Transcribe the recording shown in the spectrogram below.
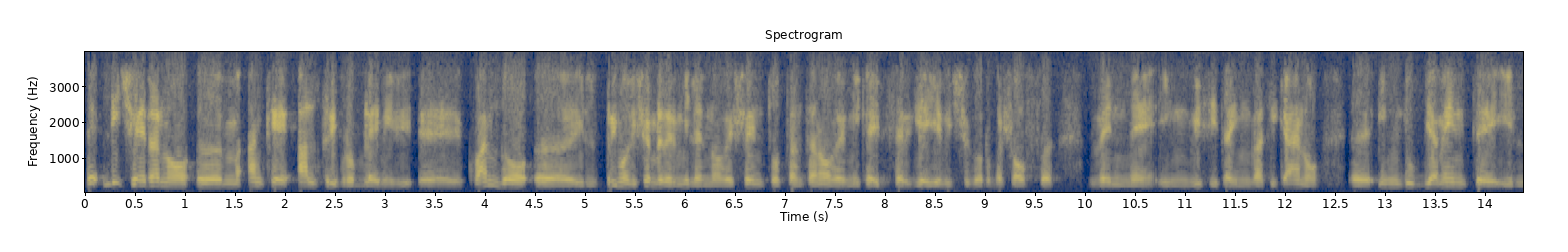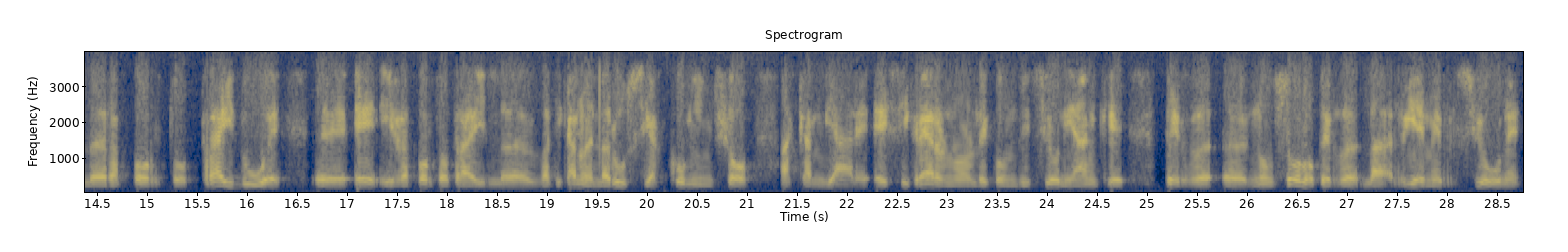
Beh, lì c'erano ehm, anche altri problemi. Eh, quando eh, il primo dicembre del 1989 Mikhail Sergeyevich Gorbaciov venne in visita in Vaticano, eh, indubbiamente il rapporto tra i due eh, e il rapporto tra il Vaticano e la Russia cominciò a cambiare e si crearono le condizioni anche per, eh, non solo per la riemersione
